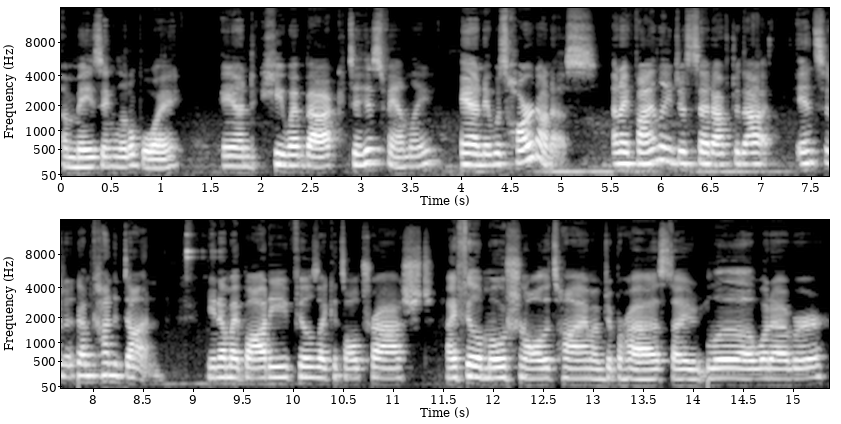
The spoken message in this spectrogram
amazing little boy, and he went back to his family, and it was hard on us. And I finally just said after that incident, I'm kind of done. You know, my body feels like it's all trashed. I feel emotional all the time. I'm depressed. I, blah, whatever.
